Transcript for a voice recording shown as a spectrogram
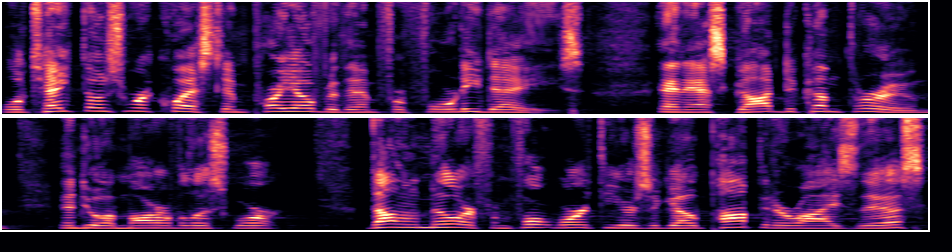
will take those requests and pray over them for 40 days and ask God to come through and do a marvelous work. Donald Miller from Fort Worth years ago popularized this,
